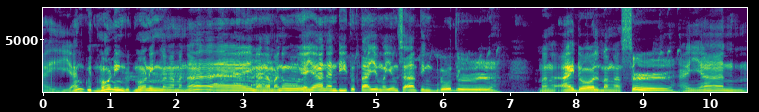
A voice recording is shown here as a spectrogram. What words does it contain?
Ayan, good morning, good morning mga manay, mga manoy. Ayan, andito tayo ngayon sa ating brother, mga idol, mga sir. Ayan,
